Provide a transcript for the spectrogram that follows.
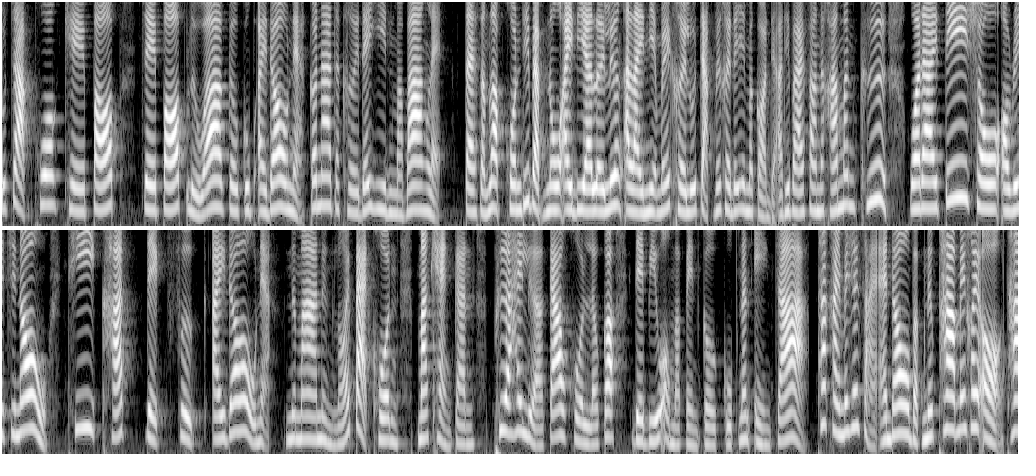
ู้จักพวก K-pop J-pop หรือว่า girl group idol เนี่ย ก็น่าจะเคยได้ยินมาบ้างแหละแต่สำหรับคนที่แบบ no idea เลยเรื่องอะไรเนี่ยไม่เคยรู้จักไม่เคยได้ยินมาก่อน เดี๋ยวอธิบายฟังนะคะ มันคือ variety show original ที่คัดเด็กฝึกไอดอลเนี่ย มา 108 คน มาแข่งกันเพื่อให้เหลือ 9 คน แล้วก็เดบิวต์ออกมาเป็นเกิร์ลกรุ๊ปนั่นเองจ้า ถ้าใครไม่ใช่สายไอดอลแบบนึกภาพไม่ค่อยออก ถ้า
